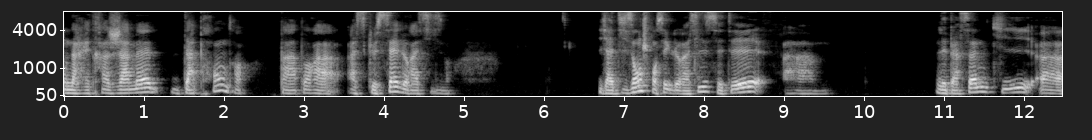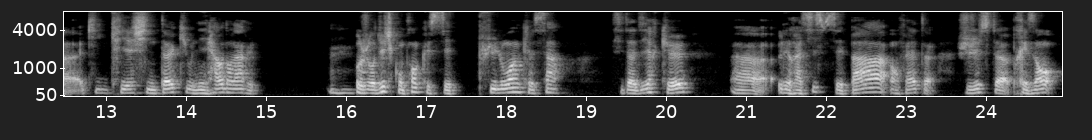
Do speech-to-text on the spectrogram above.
on n'arrêtera jamais d'apprendre par rapport à, à ce que c'est le racisme. Il y a dix ans, je pensais que le racisme c'était euh, les personnes qui euh, qui criaient Shintok ou Ni Hao dans la rue. Mhm. Aujourd'hui, je comprends que c'est plus loin que ça. C'est-à-dire que euh, le racisme, c'est pas en fait juste euh, présent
